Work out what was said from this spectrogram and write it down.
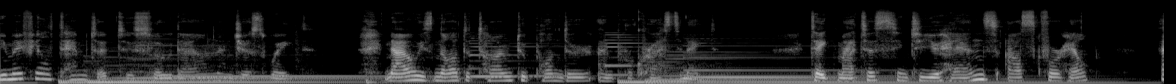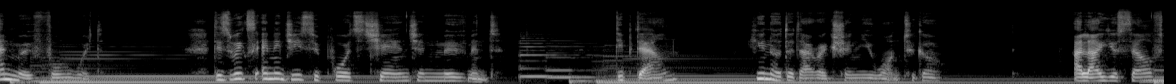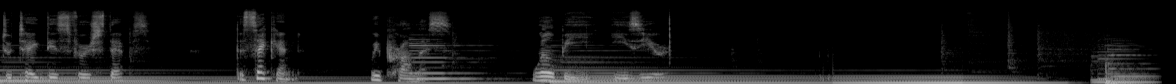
You may feel tempted to slow down and just wait. Now is not the time to ponder and procrastinate. Take matters into your hands, ask for help, and move forward. This week's energy supports change and movement. Deep down, you know the direction you want to go. Allow yourself to take these first steps. The second, we promise, will be easier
